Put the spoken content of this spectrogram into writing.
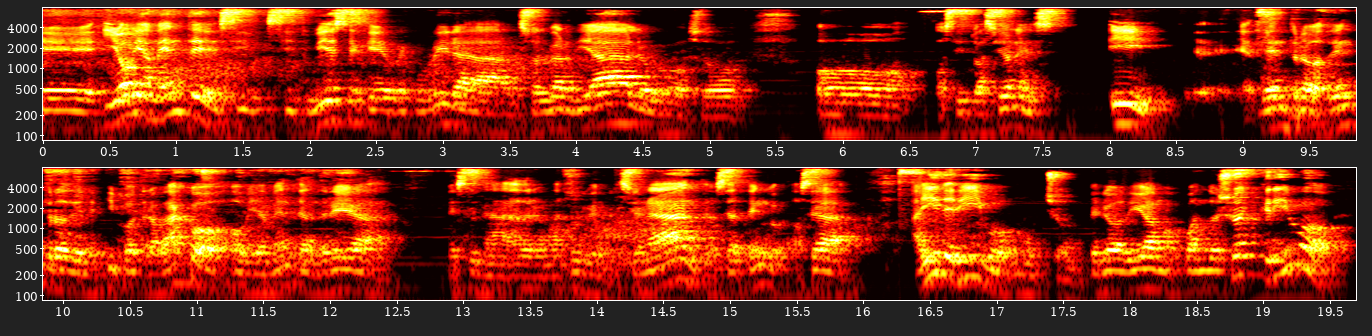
Eh, y obviamente si, si tuviese que recurrir a resolver diálogos o, o- o situaciones y eh, dentro, dentro del equipo de trabajo, obviamente Andrea es una dramaturga impresionante, o sea, tengo, o sea, ahí derivo mucho, pero digamos, cuando yo escribo,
